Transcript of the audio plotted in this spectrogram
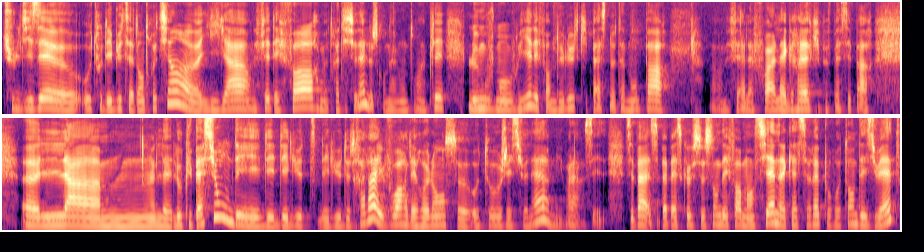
tu le disais au tout début de cet entretien, il y a en effet des formes traditionnelles de ce qu'on a longtemps appelé le mouvement ouvrier, des formes de lutte qui passent notamment par en effet à la fois la grève qui peuvent passer par euh, hum, l'occupation des, lieux, de travail, voire des relances euh, autogestionnaires. Mais voilà, c'est pas, pas parce que ce sont des formes anciennes qu'elles seraient pour autant désuètes.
